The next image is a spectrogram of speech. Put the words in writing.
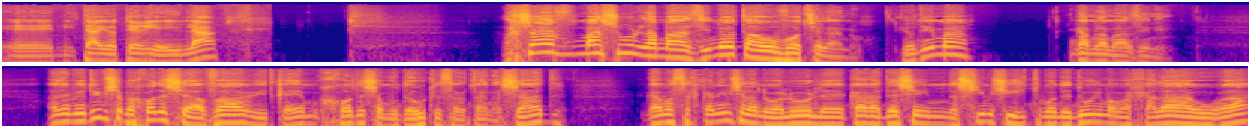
אה, נהייתה יותר יעילה. עכשיו משהו למאזינות האהובות שלנו. יודעים מה? גם למאזינים. אז הם יודעים שבחודש שעבר התקיים חודש המודעות לסרטן השד. גם השחקנים שלנו עלו לכר הדשא עם נשים שהתמודדו עם המחלה הארורה,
